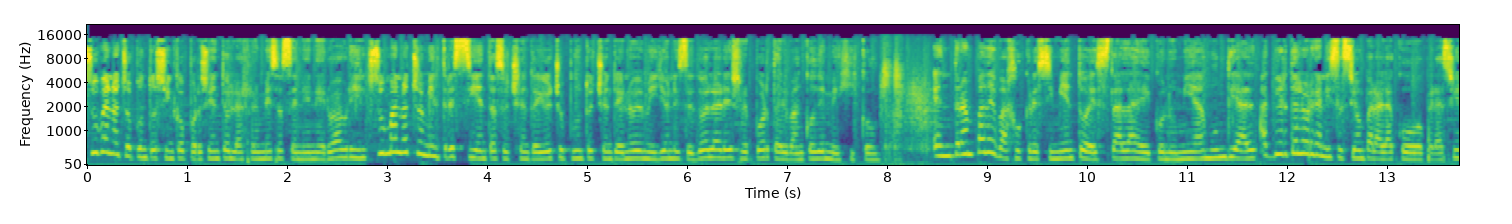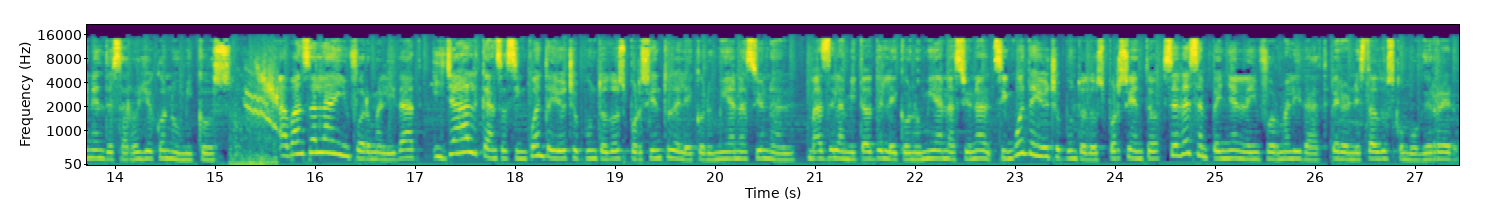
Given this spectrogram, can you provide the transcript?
Suben 8.5% las remesas en enero-abril, suman 8.388.89 millones de dólares, reporta el Banco de México. En trampa de bajo crecimiento está la economía mundial, advierte la Organización para la Cooperación y el Desarrollo Económicos. Avanza la informalidad y ya alcanza 58.2% de la economía nacional. Más de la mitad de la economía nacional, 58.2%, se desempeña en la informalidad, pero en estados como Guerrero,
